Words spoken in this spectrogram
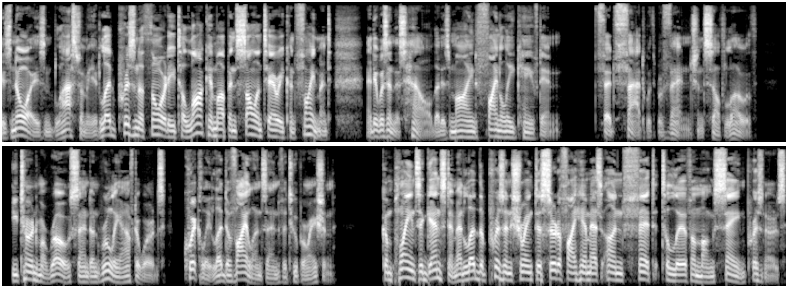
His noise and blasphemy had led prison authority to lock him up in solitary confinement, and it was in this hell that his mind finally caved in, fed fat with revenge and self loathe. He turned morose and unruly afterwards, quickly led to violence and vituperation. Complaints against him had led the prison shrink to certify him as unfit to live among sane prisoners,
